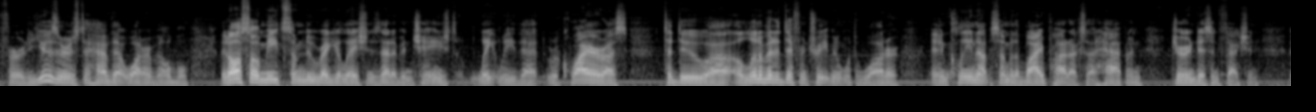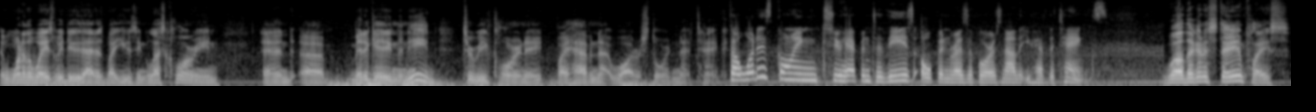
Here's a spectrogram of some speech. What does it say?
for the users to have that water available. It also meets some new regulations that have been changed lately that require us to do uh, a little bit of different treatment with the water and clean up some of the byproducts that happen during disinfection. And one of the ways we do that is by using less chlorine and uh, mitigating the need to rechlorinate by having that water stored in that tank. So what is going to happen to these open reservoirs now that you have the tanks? Well, they're going to stay in place.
